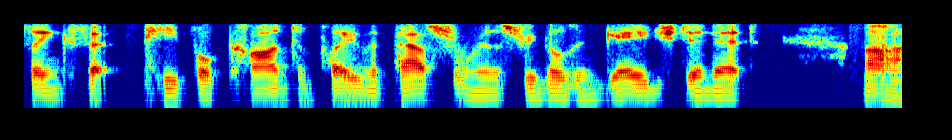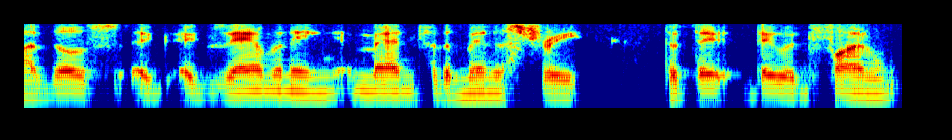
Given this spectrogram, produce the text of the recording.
think that people contemplating the pastoral ministry, those engaged in it, uh, those e- examining men for the ministry, that they, they would find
